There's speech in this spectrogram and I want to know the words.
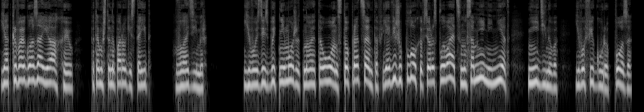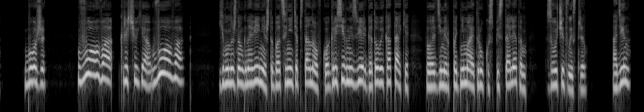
Я открываю глаза и ахаю, потому что на пороге стоит Владимир. Его здесь быть не может, но это он, сто процентов. Я вижу плохо, все расплывается, но сомнений нет, ни единого. Его фигура, поза. Боже! «Вова!» — кричу я. «Вова!» Ему нужно мгновение, чтобы оценить обстановку. Агрессивный зверь, готовый к атаке. Владимир поднимает руку с пистолетом. Звучит выстрел. Один,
